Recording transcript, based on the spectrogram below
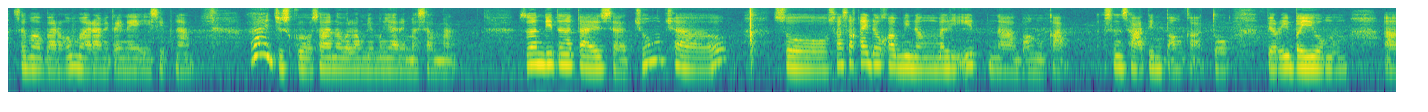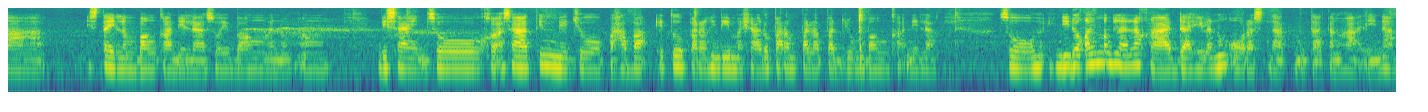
sa mga barko, marami tayong naiisip na ay Diyos ko, sana walang may mangyari masama. So, andito na tayo sa Chung Chao. So, sasakay daw kami ng maliit na bangka. Sa sa ating bangka to. Pero iba yung ah, style ng bangka nila. So, ibang ano, ang design. So, ka- sa atin medyo pahaba. Ito parang hindi masyado, parang palapad yung bangka nila. So, hindi daw kami maglalakad dahil anong oras na at magtatanghali na.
